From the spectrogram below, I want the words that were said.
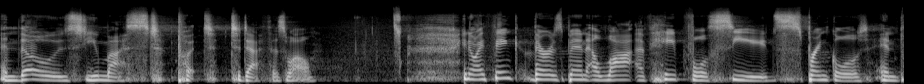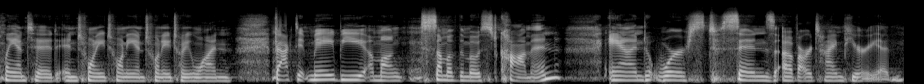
And those you must put to death as well. You know, I think there has been a lot of hateful seeds sprinkled and planted in 2020 and 2021. In fact, it may be among some of the most common and worst sins of our time period.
